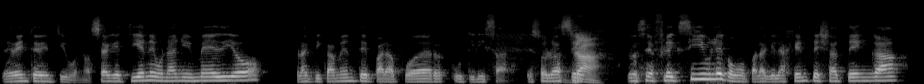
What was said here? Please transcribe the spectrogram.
2021. O sea que tiene un año y medio prácticamente para poder utilizar. Eso lo hace, lo hace flexible como para que la gente ya tenga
